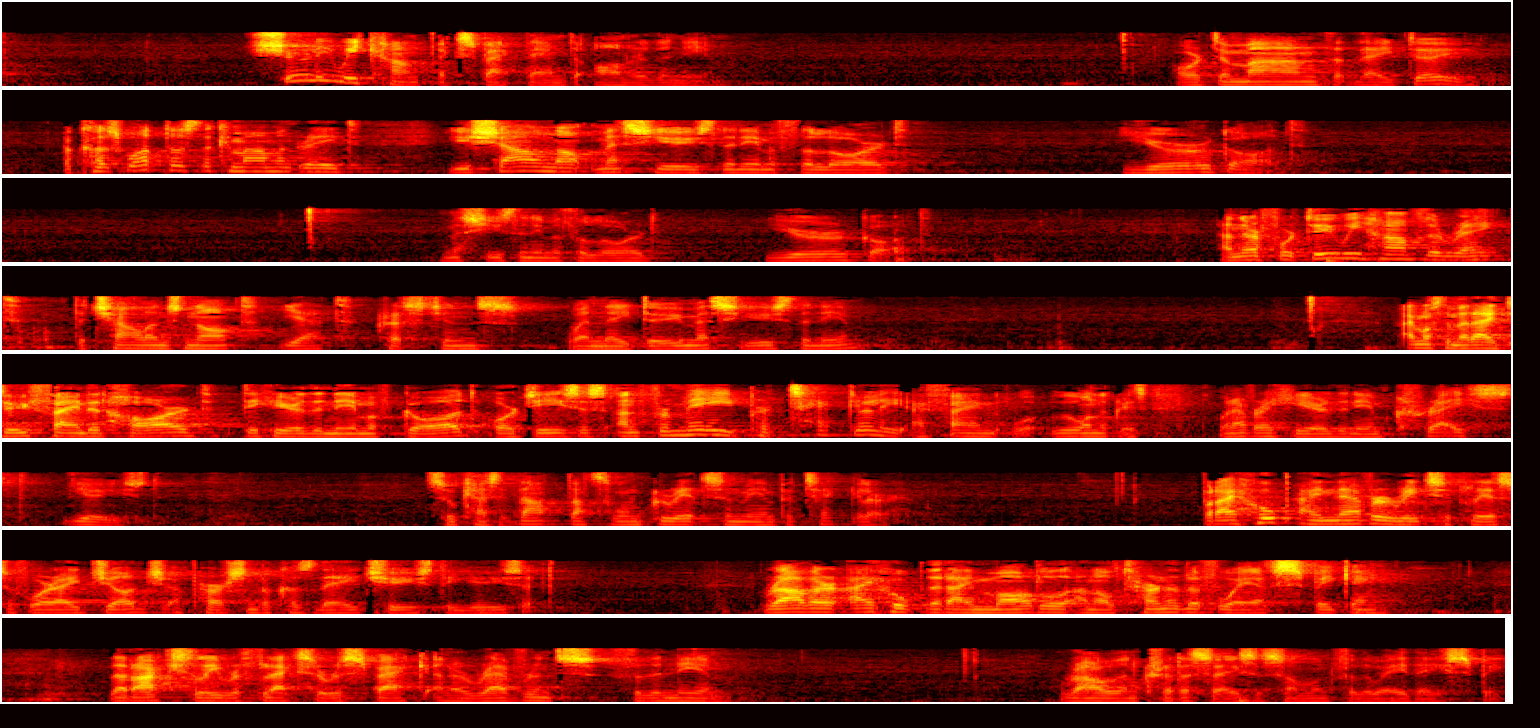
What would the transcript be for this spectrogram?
surely we can't expect them to honour the name or demand that they do. Because what does the commandment read? You shall not misuse the name of the Lord your God. Misuse the name of the Lord your God. And therefore, do we have the right to challenge not yet Christians when they do misuse the name. I must admit, I do find it hard to hear the name of God or Jesus. And for me, particularly, I find the one the greatest, whenever I hear the name Christ used. So, that, that's the one grates in me in particular. But I hope I never reach a place of where I judge a person because they choose to use it. Rather, I hope that I model an alternative way of speaking that actually reflects a respect and a reverence for the name rather than criticises someone for the way they speak.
